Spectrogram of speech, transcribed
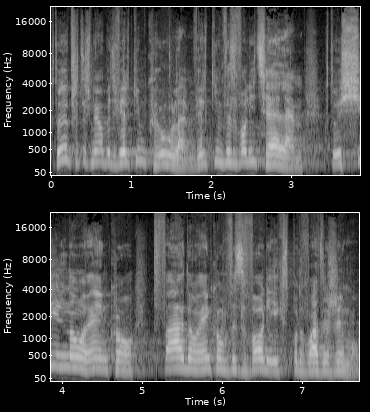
który przecież miał być wielkim królem, wielkim wyzwolicielem, który silną ręką, twardą ręką wyzwoli ich spod władzy Rzymu,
